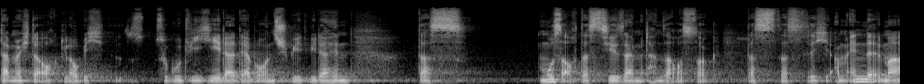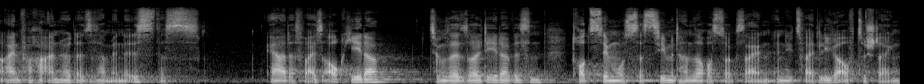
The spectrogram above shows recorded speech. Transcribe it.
da möchte auch, glaube ich, so gut wie jeder, der bei uns spielt, wieder hin. Das muss auch das Ziel sein mit Hansa Rostock. Dass das sich am Ende immer einfacher anhört, als es am Ende ist, das, ja, das weiß auch jeder, beziehungsweise sollte jeder wissen. Trotzdem muss das Ziel mit Hansa Rostock sein, in die zweite Liga aufzusteigen.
